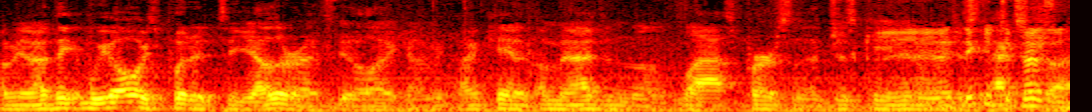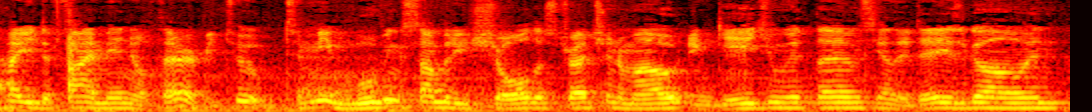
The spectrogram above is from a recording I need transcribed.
I mean, I think we always put it together. I feel like I mean, I can't imagine the last person that just came in. And and I think it just depends on how you define manual therapy too. To me, moving somebody's shoulder, stretching them out, engaging with them, seeing how their day's going,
